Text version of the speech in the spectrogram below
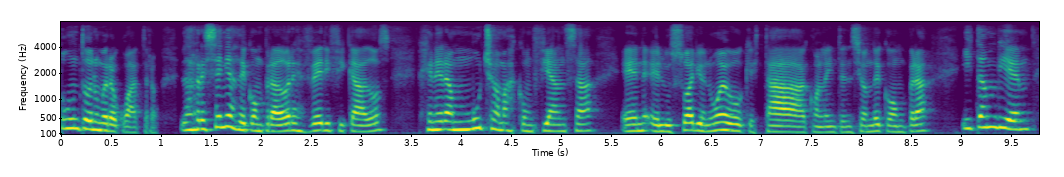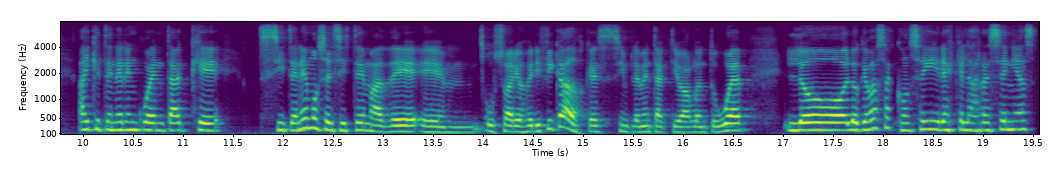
Punto número 4. Las reseñas de compradores verificados generan mucha más confianza en el usuario nuevo que está con la intención de compra y también hay que tener en cuenta que si tenemos el sistema de em, usuarios verificados, que es simplemente activarlo en tu web, lo, lo, que vas a conseguir es que las reseñas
